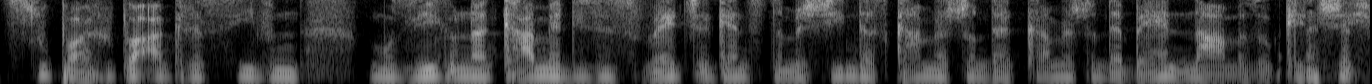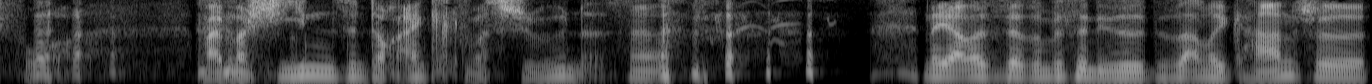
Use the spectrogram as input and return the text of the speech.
super hyperaggressiven Musik und dann kam mir dieses Rage Against the Machine, das kam mir schon, da kam mir schon der Bandname so kitschig vor. Weil Maschinen sind doch eigentlich was Schönes. Naja, aber es ist ja so ein bisschen diese, diese amerikanische,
